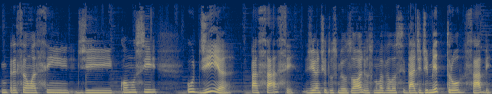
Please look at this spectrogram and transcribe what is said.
impressão assim de como se o dia passasse diante dos meus olhos numa velocidade de metrô, sabe?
